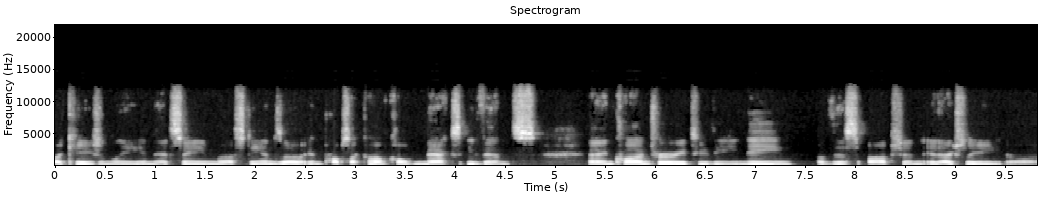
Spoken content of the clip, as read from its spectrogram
occasionally in that same uh, stanza in props.conf called max events. And contrary to the name of this option, it actually uh,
